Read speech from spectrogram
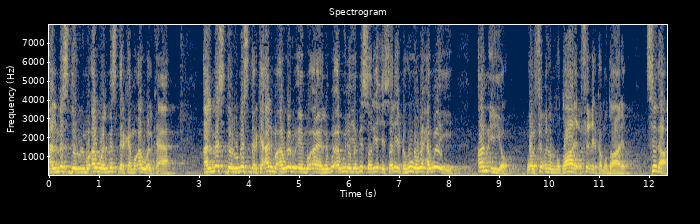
Almasdaru lmuawal masderka muawalka ah. Almasdaru masderka almuawalu ee lagu awilayo bisariixi sariixu huwa waxa weeye an iyo walficlu lmudaaric ficilka mudaaric. Sida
